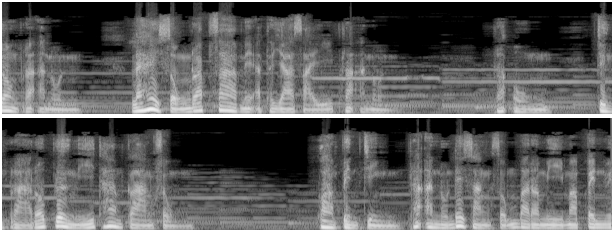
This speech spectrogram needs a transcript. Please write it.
ย่องพระอานนท์และให้สงฆ์รับทราบในอัธยาศัยพระอานนท์พระองค์จึงปรารบเรื่องนี้ท่ามกลางสงฆ์ความเป็นจริง พระอานนท์ได้สั่งสมบารมีมาเป็นเว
